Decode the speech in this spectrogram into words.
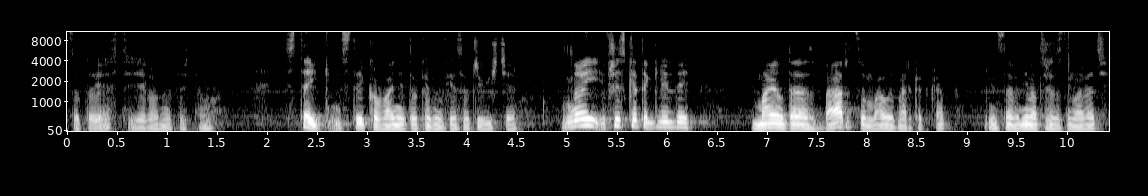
Co to jest? Zielone coś tam. Stake, stakeowanie tokenów jest oczywiście. No i wszystkie te gildy mają teraz bardzo mały market cap, więc nawet nie ma co się zastanawiać.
